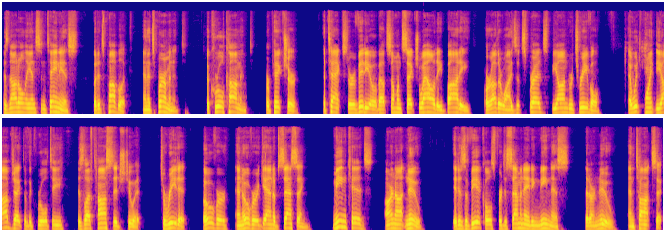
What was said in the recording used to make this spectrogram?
is not only instantaneous, but it's public and it's permanent a cruel comment or picture, a text or a video about someone's sexuality, body, or otherwise that spreads beyond retrieval, at which point the object of the cruelty is left hostage to it, to read it over and over again, obsessing. Mean kids are not new. It is the vehicles for disseminating meanness that are new and toxic.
